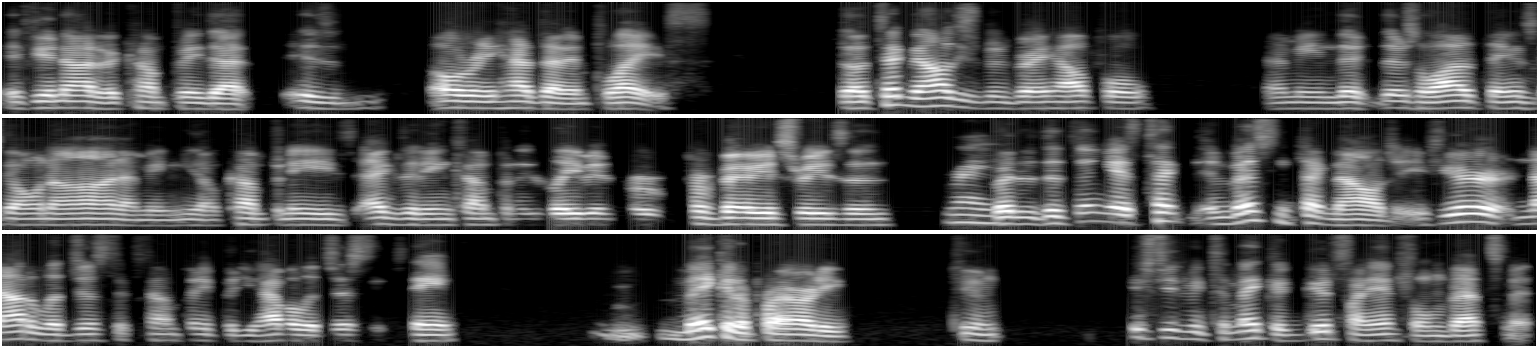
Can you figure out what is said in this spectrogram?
If you're not at a company that is already has that in place, so technology has been very helpful. I mean, there, there's a lot of things going on. I mean, you know, companies exiting, companies leaving for for various reasons. Right. But the thing is, tech, invest in technology. If you're not a logistics company, but you have a logistics team, make it a priority to excuse me to make a good financial investment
